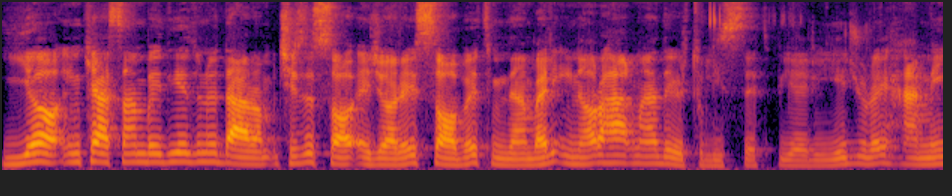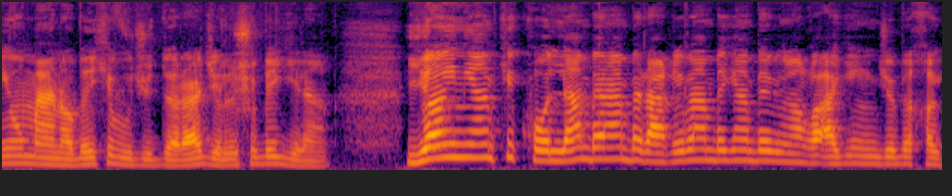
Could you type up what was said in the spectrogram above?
یا اینکه اصلا بدی یه دونه درام... چیز سا... اجاره ثابت میدن ولی اینا رو حق نداری تو لیستت بیاری. یه جورایی همه اون منابعی که وجود داره جلوشو بگیرم. یا اینی هم که کلا برم به رقیبم بگم ببین آقا اگه اینجا بخوای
